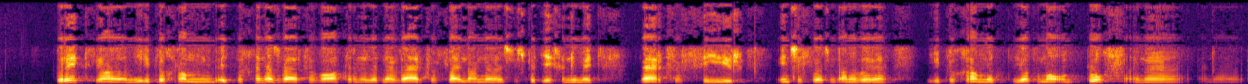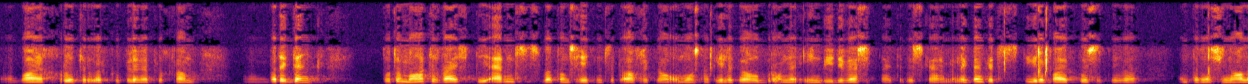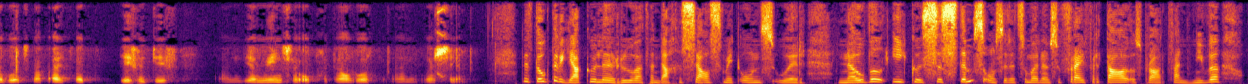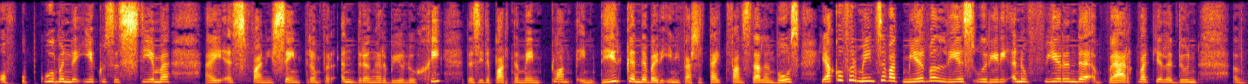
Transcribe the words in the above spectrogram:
Korrek, ja, en hierdie program het begin as werk vir water en hulle het nou werk vir vlei lande soos wat jy genoem het, werk vir vuur ensovoorts. Met ander woorde, hierdie program het heeltemal ontplof in 'n in 'n baie groter oorkoepelende program wat ek dink tot 'n mate wys die erns wat ons het in Suid-Afrika om ons natuurlike hulpbronne en biodiversiteit te beskerm. En ek dink dit stuur 'n baie positiewe internasionale boodskap uit wat definitief aan um, die mense opgetel word in oorsee. Dis dokter Jaco Leroux wat vandag gesels met ons oor novel ecosystems. Ons het dit sommer nou so vry vertaal. Ons praat van nuwe of opkomende ekosisteme. Hy is van die Sentrum vir Indringerbiologie. Dis die departement plant en dierkunde by die Universiteit van Stellenbosch. Jaco vir mense wat meer wil lees oor hierdie innoverende werk wat julle doen,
